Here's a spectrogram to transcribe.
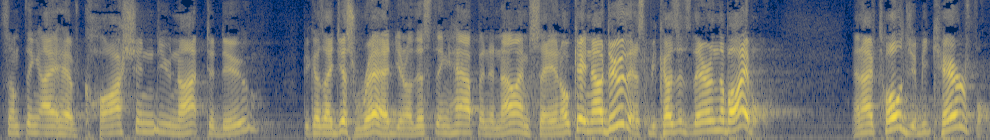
Something I have cautioned you not to do? because I just read, you know, this thing happened, and now I'm saying, okay, now do this because it's there in the Bible. And I've told you, be careful.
